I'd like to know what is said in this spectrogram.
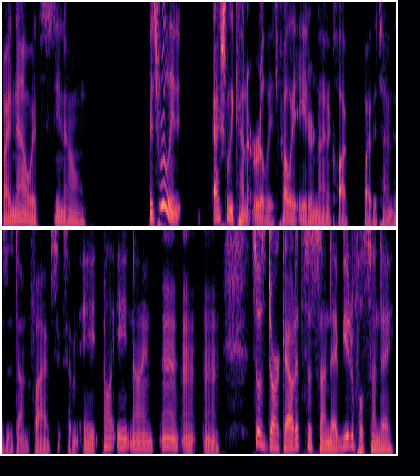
by now it's you know, it's really actually kind of early. It's probably eight or nine o'clock by the time this is done. Five, six, seven, eight, probably eight, nine. Mm, mm, mm. So it's dark out. It's a Sunday, beautiful Sunday.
